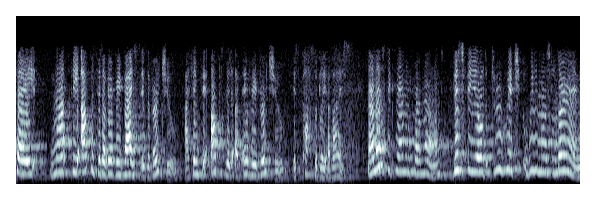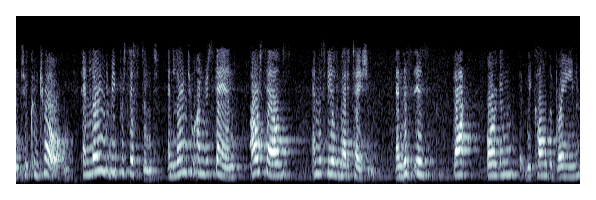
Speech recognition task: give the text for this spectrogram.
say not the opposite of every vice is a virtue, I think the opposite of every virtue is possibly a vice. Now let us examine for a moment this field through which we must learn to control and learn to be persistent and learn to understand ourselves and this field of meditation. And this is that organ that we call the brain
